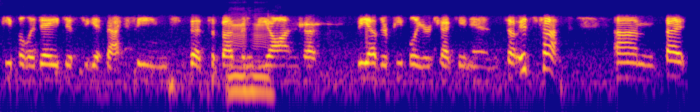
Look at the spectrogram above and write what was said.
people a day just to get vaccines. That's above and beyond the, the other people you're checking in. So it's tough. Um, but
